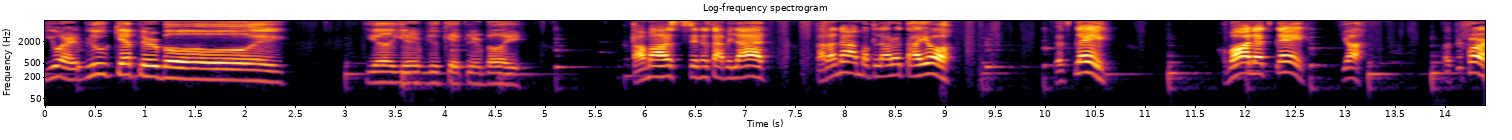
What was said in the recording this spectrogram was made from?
You are blue Kepler boy. Yeah, you're blue Kepler boy. Tama sinasabi lahat. Tara na, maglaro tayo. Let's play. Come on, let's play. Yeah. But before,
